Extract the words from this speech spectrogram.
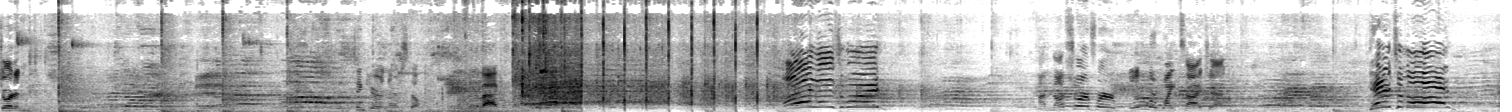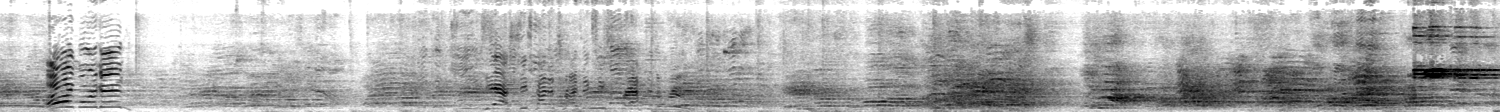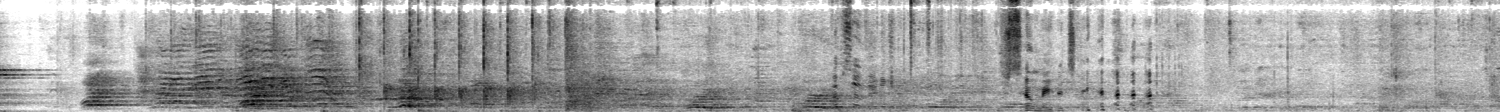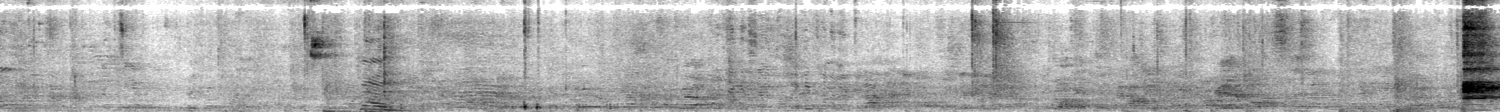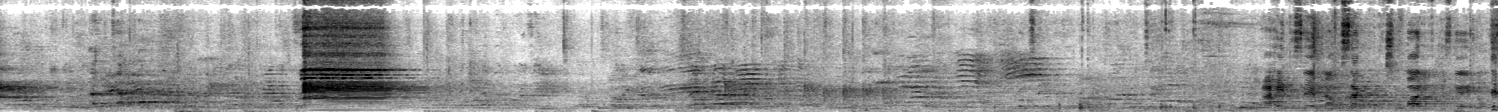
Jordan. I think you're in there still. In the back. I'm not sure if we're blue or white side yet. Get it! body this day.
